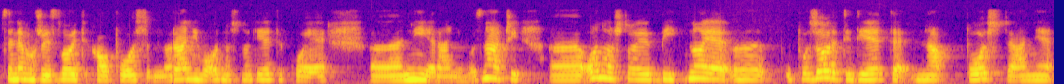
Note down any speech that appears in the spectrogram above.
se ne može izdvojiti kao posebno ranjivo, odnosno dijete koje nije ranjivo. Znači, ono što je bitno je upozoriti dijete na postojanje e,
